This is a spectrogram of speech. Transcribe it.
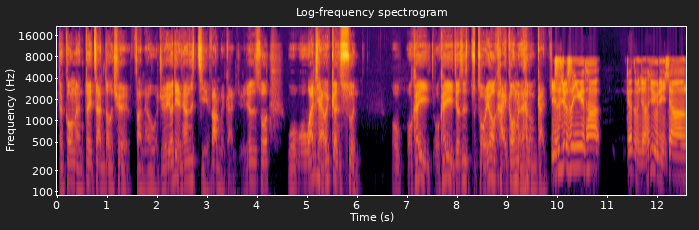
的功能，对战斗却反而我觉得有点像是解放的感觉，就是说我我玩起来会更顺，我我可以我可以就是左右开弓的那种感觉。其实就是因为它该怎么讲，它就有点像。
